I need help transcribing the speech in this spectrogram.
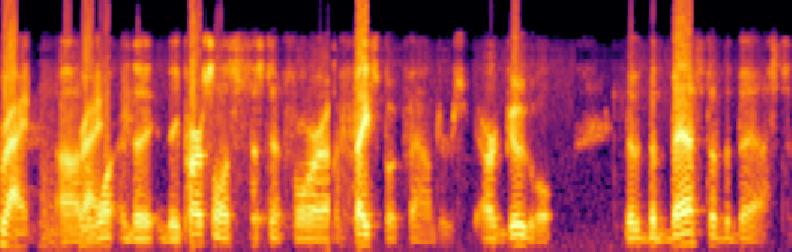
right, Uh, right. the, the the personal assistant for uh, Facebook founders or Google, the the best of the best.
